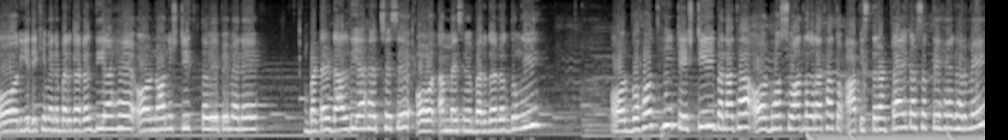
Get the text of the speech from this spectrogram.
और ये देखिए मैंने बर्गर रख दिया है और नॉन स्टिक तवे पे मैंने बटर डाल दिया है अच्छे से और अब मैं इसमें बर्गर रख दूँगी। और बहुत ही टेस्टी बना था और बहुत स्वाद लग रहा था तो आप इस तरह ट्राई कर सकते हैं घर में।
